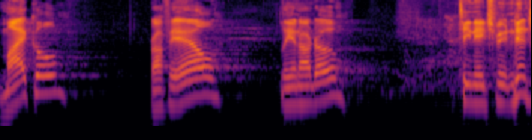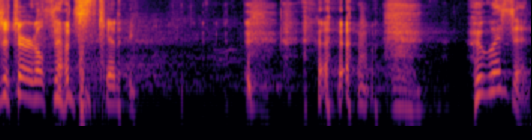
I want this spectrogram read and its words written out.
Michael, Raphael, Leonardo, Teenage Mutant Ninja Turtles. No, just kidding. who is it?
